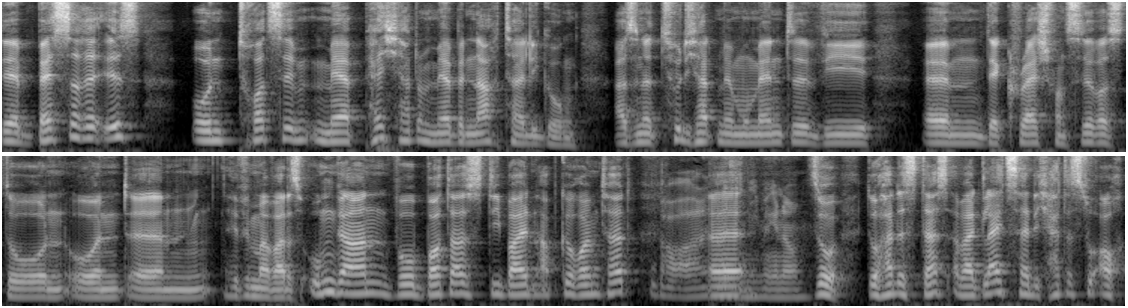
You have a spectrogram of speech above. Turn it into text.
der Bessere ist und trotzdem mehr Pech hat und mehr Benachteiligung. Also natürlich hatten wir Momente wie ähm, der Crash von Silverstone und ähm, hilf mir mal, war das Ungarn, wo Bottas die beiden abgeräumt hat? Boah, ich Äh, weiß nicht mehr genau. So, du hattest das, aber gleichzeitig hattest du auch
